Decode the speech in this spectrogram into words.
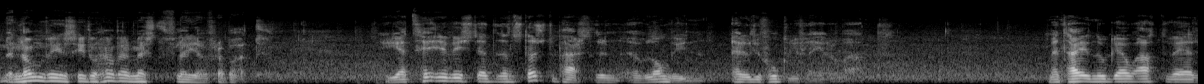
Men långvin sier du han var mest fleia fra bad. Ja, det er visst at den største parten av långvin er jo de foglige fleia av bad. Men det er nu gav at vær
